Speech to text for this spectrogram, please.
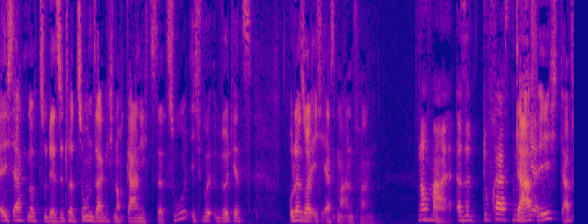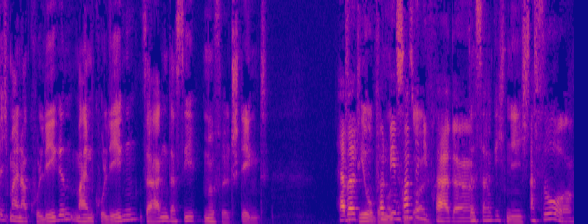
ich sag noch zu der Situation sage ich noch gar nichts dazu. Ich würde jetzt oder soll ich erstmal anfangen? Nochmal, also du fragst mich. Darf ich, darf ich meiner Kollegin, meinem Kollegen sagen, dass sie Müffel stinkt? Deo von wem kommt denn soll. die Frage? Das sage ich nicht. Ach so.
